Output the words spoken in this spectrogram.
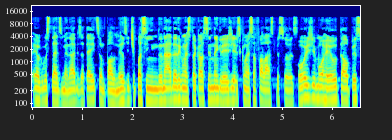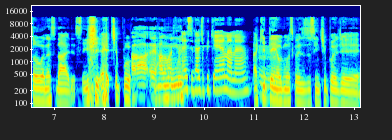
em algumas cidades menores, até aí de São Paulo mesmo, e tipo assim, do nada começa a tocar o sino na igreja e eles começam a falar às pessoas, hoje morreu tal pessoa na cidade, assim, é tipo, Ah, é errado, mas Muito- É cidade pequena, né? Aqui tem algumas coisas assim, tipo de.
